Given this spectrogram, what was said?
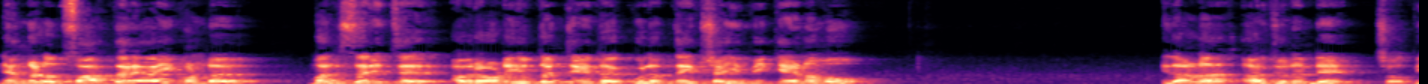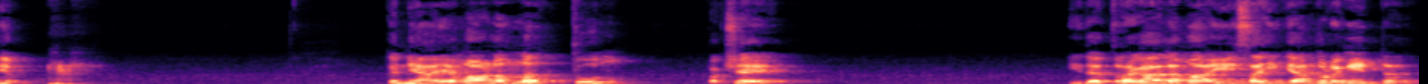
ഞങ്ങളും സ്വാർത്ഥരായിക്കൊണ്ട് മത്സരിച്ച് അവരോട് യുദ്ധം ചെയ്ത് കുലത്തെ ക്ഷയിപ്പിക്കണമോ? ഇതാണ് അർജുനന്റെ ചോദ്യം. ഒക്കെ ന്യായമാണെന്ന് തോന്നും. പക്ഷേ ഇത് എത്ര കാലമായി സഹിക്കാൻ തുടങ്ങിയിട്ട്?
